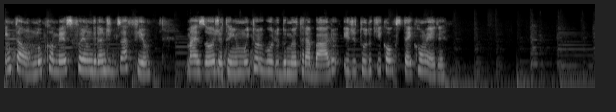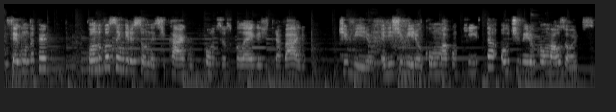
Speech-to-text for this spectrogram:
Então, no começo foi um grande desafio, mas hoje eu tenho muito orgulho do meu trabalho e de tudo que conquistei com ele. Segunda pergunta. Quando você ingressou neste cargo com seus colegas de trabalho, te viram? Eles te viram como uma conquista ou te viram com maus olhos?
